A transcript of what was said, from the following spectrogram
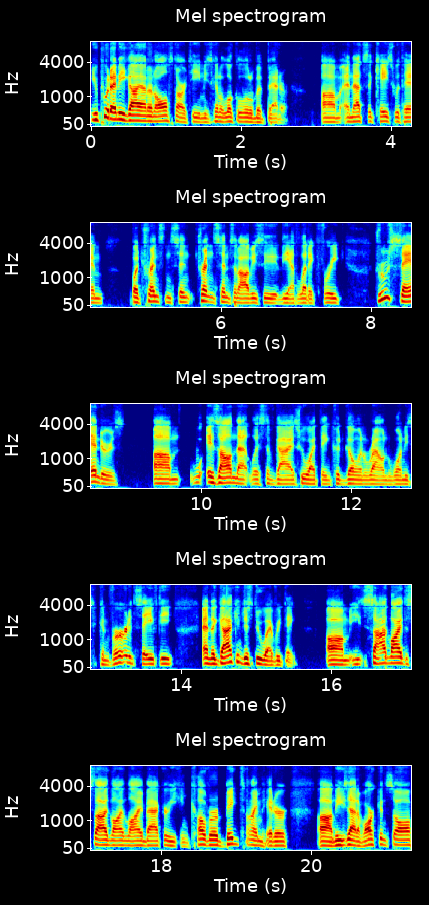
you put any guy on an all star team, he's going to look a little bit better. Um, and that's the case with him. But Trenton, Trenton Simpson, obviously the athletic freak. Drew Sanders um, is on that list of guys who I think could go in round one. He's a converted safety, and the guy can just do everything. Um, he's sideline to sideline linebacker. He can cover, big time hitter. Um, he's out of Arkansas.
